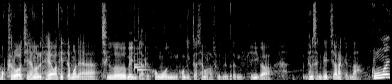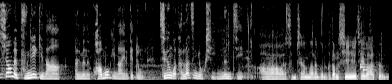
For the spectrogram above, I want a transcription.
목표로 지향을 해왔기 때문에 지금의 이제 공무원 공직자 생활을 할수 있는 그런 계기가 형성됐지 않았겠나. 공무원 시험의 분위기나 아니면 과목이나 이렇게 좀 지금과 달라진 게 혹시 있는지 아 지금 생각나는 거는 그 당시에 제가 할 때는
